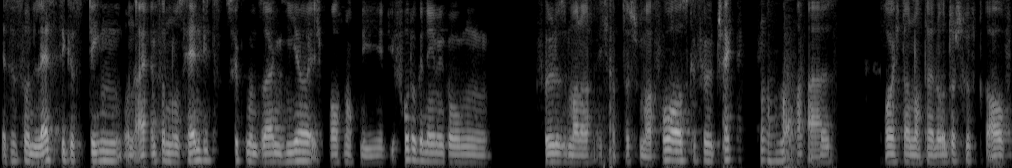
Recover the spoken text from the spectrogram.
Es ist so ein lästiges Ding und einfach nur das Handy zu zücken und sagen, hier, ich brauche noch die, die Fotogenehmigung, füll das mal noch, ich habe das schon mal vorausgefüllt, check nochmal alles, bräuchte dann noch deine Unterschrift drauf.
